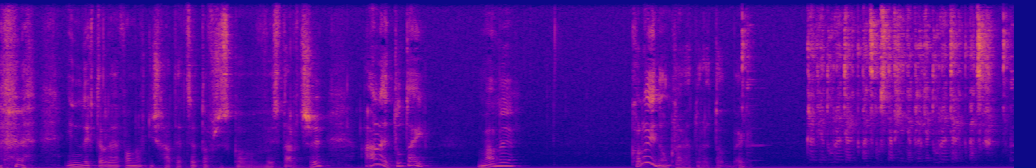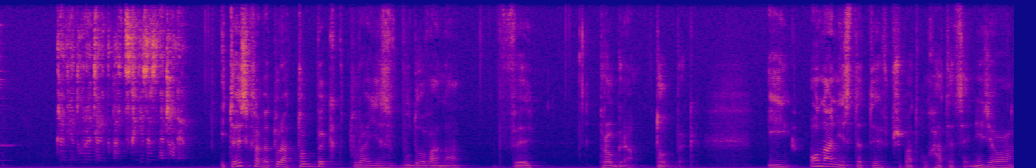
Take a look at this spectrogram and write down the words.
innych telefonów niż HTC to wszystko wystarczy, ale tutaj mamy kolejną klawiaturę talkback Klawiaturę Telkback. Ustawienia. Klawiaturę Telkback. Klawiaturę Telkback. Niezaznaczone. i to jest klawiatura talkback, która jest wbudowana w program talkback. I ona niestety w przypadku HTC nie działa.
